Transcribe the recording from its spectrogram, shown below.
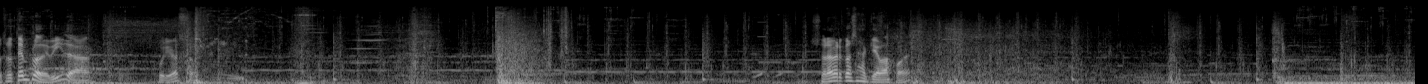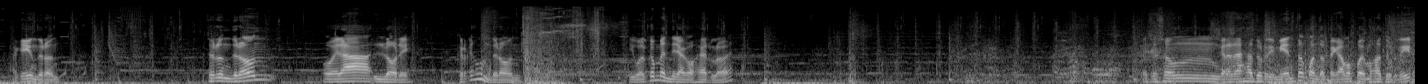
Otro templo de vida. Curioso. Suele haber cosas aquí abajo, eh Aquí hay un dron. ¿Esto era un dron o era lore? Creo que es un dron. Igual convendría cogerlo, ¿eh? Esos son granadas de aturdimiento. Cuando pegamos podemos aturdir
